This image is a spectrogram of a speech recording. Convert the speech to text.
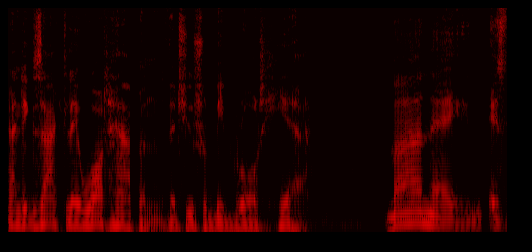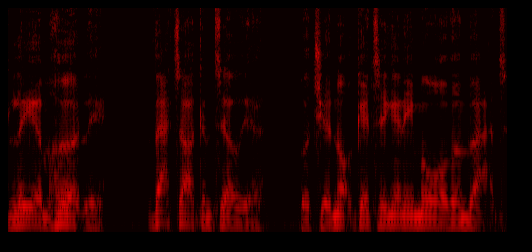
and exactly what happened that you should be brought here? My name is Liam Hurtley. That I can tell you. But you're not getting any more than that.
